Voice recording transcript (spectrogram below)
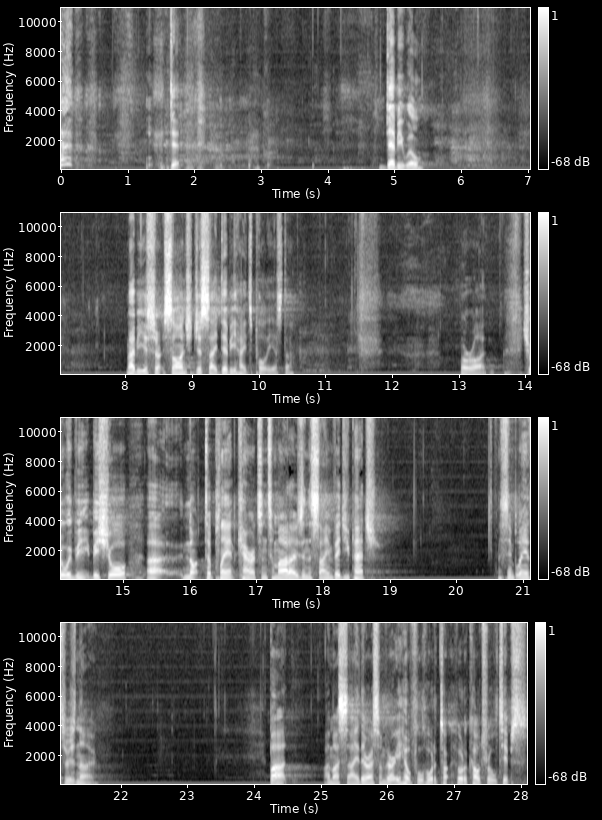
De- Debbie will. Maybe your sign should just say, Debbie hates polyester. All right. Shall we be, be sure uh, not to plant carrots and tomatoes in the same veggie patch? The simple answer is no. But I must say, there are some very helpful horticultural tips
